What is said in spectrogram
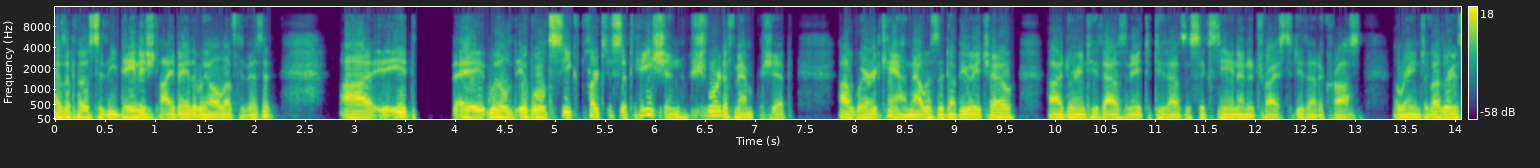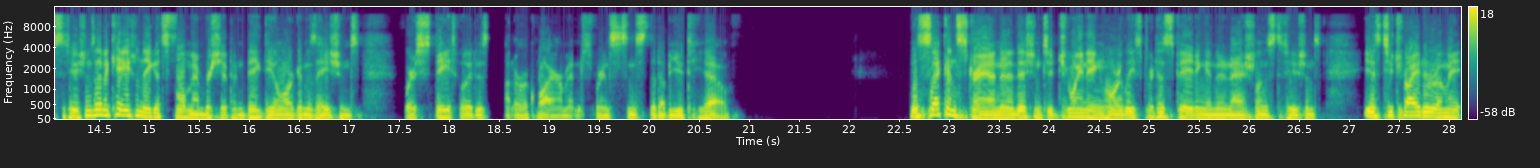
as opposed to the Danish Taipei that we all love to visit. Uh, it it will it will seek participation short of membership uh, where it can. That was the WHO uh, during 2008 to 2016, and it tries to do that across a range of other institutions. And occasionally it gets full membership in big deal organizations where statehood is not a requirement, for instance, the WTO. The second strand, in addition to joining or at least participating in international institutions, is to try to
